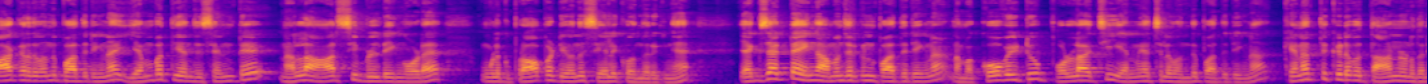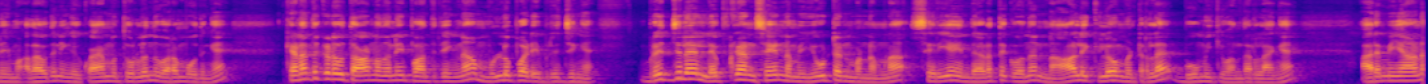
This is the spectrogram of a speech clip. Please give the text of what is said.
பார்க்குறது வந்து பார்த்துட்டிங்கன்னா எண்பத்தி அஞ்சு சென்ட்டு நல்ல ஆர்சி பில்டிங்கோட உங்களுக்கு ப்ராப்பர்ட்டி வந்து சேலுக்கு வந்திருக்குங்க. எக்ஸாக்டாக எங்கே அமைஞ்சிருக்குன்னு பார்த்துட்டிங்கன்னா நம்ம கோவை டு பொள்ளாச்சி என்ஹெச்சில் வந்து பார்த்துட்டிங்கன்னா கிணத்துக்கிடவு தாண்டுனதுனையும் அதாவது நீங்கள் கோயம்புத்தூர்லேருந்து வரும்போதுங்க கிணத்துக்கடவு தாண்டினோடனே பார்த்துட்டிங்கன்னா முள்ளுப்பாடி பிரிட்ஜுங்க பிரிட்ஜில் லெஃப்ட் ஹேண்ட் சைடு நம்ம யூ டர்ன் பண்ணோம்னா சரியாக இந்த இடத்துக்கு வந்து நாலு கிலோமீட்டரில் பூமிக்கு வந்துடலாங்க அருமையான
